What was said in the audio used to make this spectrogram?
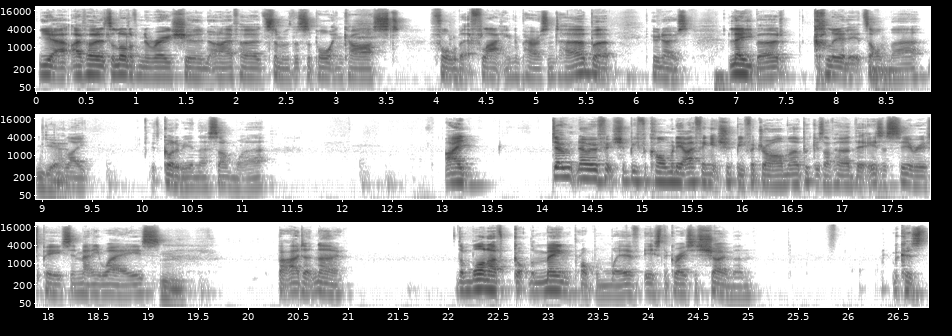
yeah. I've heard it's a lot of narration, and I've heard some of the supporting cast fall a bit flat in comparison to her. But who knows? Ladybird, clearly it's on there. Yeah. like it's got to be in there somewhere. I don't know if it should be for comedy. I think it should be for drama because I've heard that it is a serious piece in many ways. Hmm. But I don't know. The one I've got the main problem with is The Greatest Showman. Because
